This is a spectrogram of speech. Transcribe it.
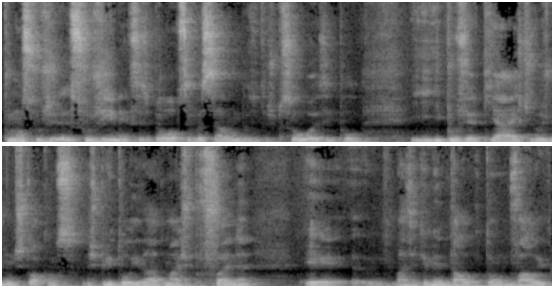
por não surgir, surgir, nem que seja pela observação das outras pessoas e por, e, e por ver que há estes dois mundos tocam-se. A espiritualidade mais profana é basicamente algo tão válido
